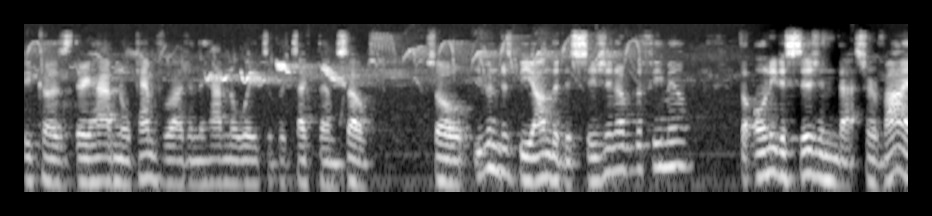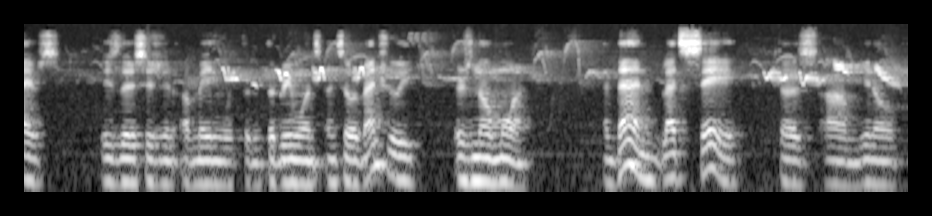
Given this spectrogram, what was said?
because they have no camouflage and they have no way to protect themselves. So even just beyond the decision of the female, the only decision that survives is the decision of mating with the, the green ones until eventually there's no more. And then let's say, because um, you know,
